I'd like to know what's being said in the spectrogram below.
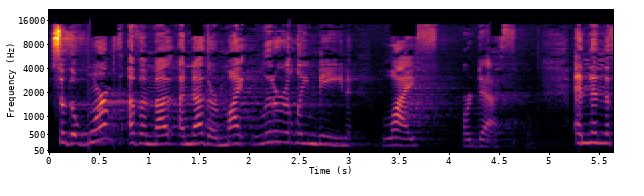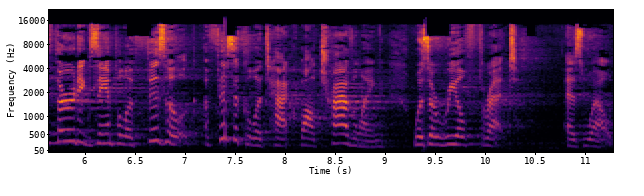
So the warmth of another might literally mean life or death. And then the third example of physical, attack while traveling was a real threat as well.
